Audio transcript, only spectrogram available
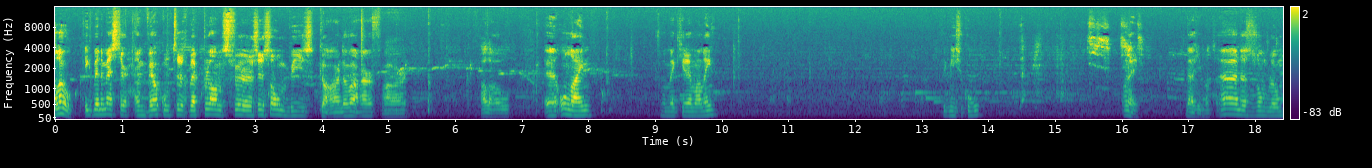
Hallo, ik ben de Mester en welkom terug bij Plants vs Zombies Garden Warfare. Hallo. Eh, online. Dan ben ik hier helemaal alleen. Vind ik niet zo cool. Oh nee, daar is iemand. Ah, dat is een zonnebloem.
